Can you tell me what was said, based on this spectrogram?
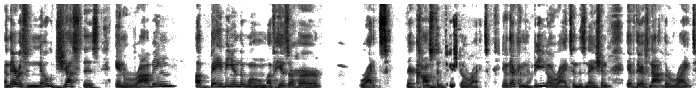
And there is no justice in robbing a baby in the womb of his or her rights. They're constitutional rights. You know, there can be no rights in this nation if there's not the right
